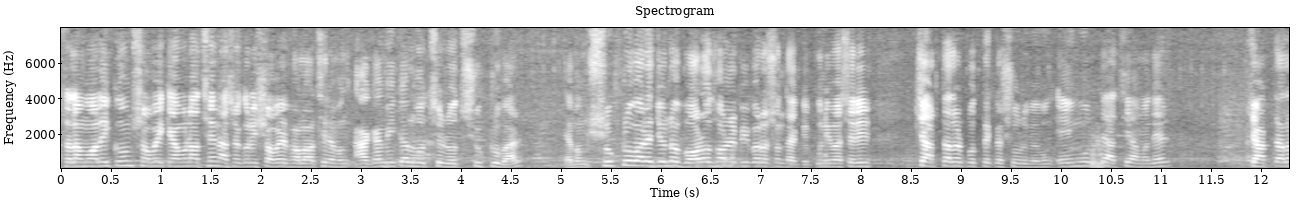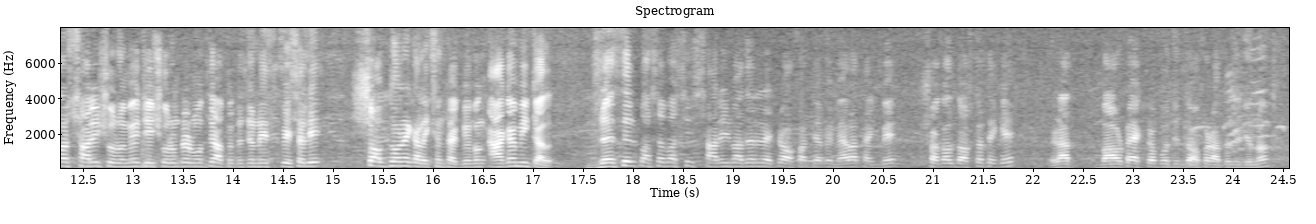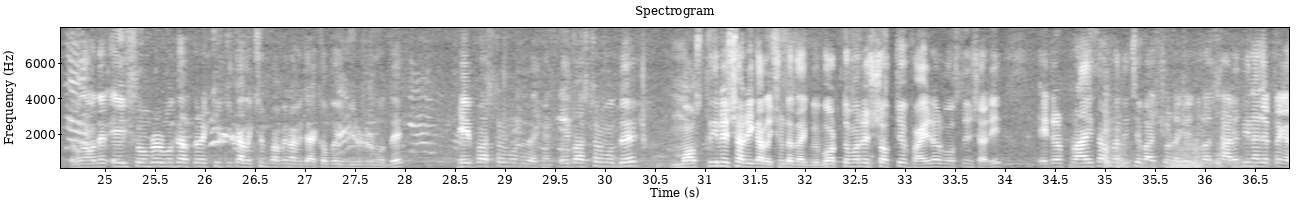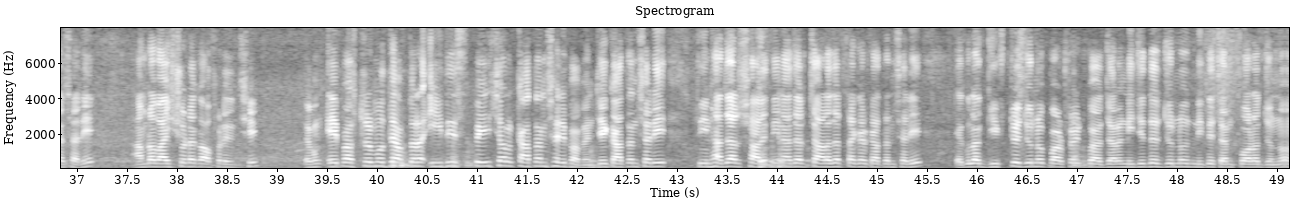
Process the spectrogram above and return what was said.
আসসালামু আলাইকুম, সবাই কেমন আছেন? আশা করি সবাই ভালো আছেন এবং আগামীকাল হচ্ছে রোজ শুক্রবার এবং শুক্রবারের জন্য বড় ধরনের প্রিপারেশন থাকবে। পূর্ণিমা শাড়ির চারতলার প্রত্যেকটা শোরুম এবং এই মুহূর্তে আছে আমাদের চারতলার শাড়ি শোরুমে যে শোরুমটার মধ্যে আপনাদের জন্য স্পেশালি সব ধরনের কালেকশন থাকবে এবং আগামীকাল ড্রেসের পাশাপাশি শাড়ির বাজারের একটা অফার যাবে, মেলা থাকবে। সকাল দশটা থেকে রাত বারোটা একটা পর্যন্ত অফার আপনাদের জন্য এবং আমাদের এই শোরুমটার মধ্যে আপনারা কী কী কালেকশন পাবেন আমি দেখাবো এই ভিডিওটার মধ্যে। এই পাঁচটার মধ্যে দেখেন, এই পাঁচটার মধ্যে মস্তিনের শাড়ি কালেকশনটা থাকবে। বর্তমানে সবচেয়ে ভাইরাল মস্তিন শাড়ি। এটার প্রাইস আমরা দিচ্ছি বাইশশো টাকা। এগুলো সাড়ে তিন হাজার টাকার শাড়ি। আমরা বাইশশো টাকা অফারে দিচ্ছি। এবং এই পাঁচটার মধ্যে আপনারা ঈদ স্পেশাল কাতান শাড়ি পাবেন। যে কাতান শাড়ি তিন হাজার, সাড়ে তিন হাজার, চার হাজার টাকার কাতান শাড়ি, এগুলো গিফটের জন্য পারফেক্ট বা যারা নিজেদের জন্য নিতে চান পরার জন্য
